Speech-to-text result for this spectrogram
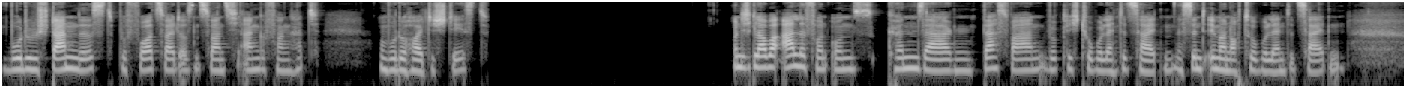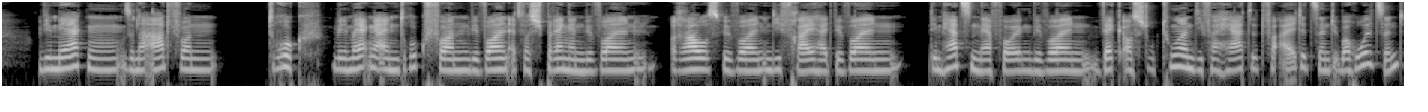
wo du standest, bevor 2020 angefangen hat und wo du heute stehst. Und ich glaube, alle von uns können sagen, das waren wirklich turbulente Zeiten. Es sind immer noch turbulente Zeiten. Wir merken so eine Art von Druck. Wir merken einen Druck von, wir wollen etwas sprengen, wir wollen raus, wir wollen in die Freiheit, wir wollen dem Herzen mehr folgen, wir wollen weg aus Strukturen, die verhärtet, veraltet sind, überholt sind,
